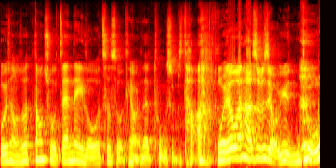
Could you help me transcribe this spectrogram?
我想说当初我在内楼厕所听到人在吐，是不是她？我要问她是不是有孕吐？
